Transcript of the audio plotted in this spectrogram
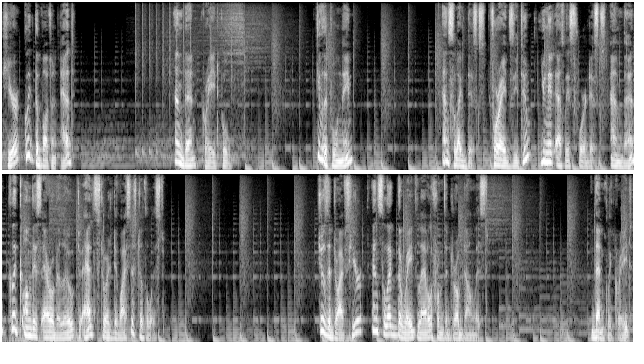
Here, click the button Add and then Create Pool. Give the pool name and select disks. For RAID Z2, you need at least 4 disks, and then click on this arrow below to add storage devices to the list. Choose the drives here and select the RAID level from the drop-down list. Then click Create.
